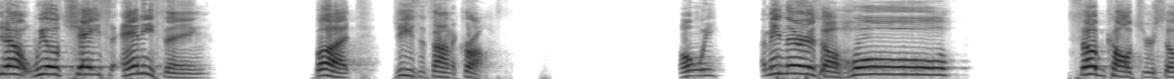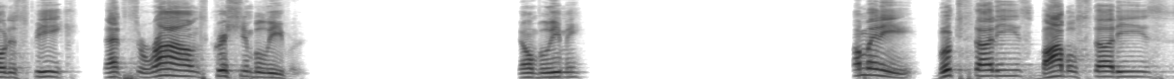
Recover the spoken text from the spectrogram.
You know, we'll chase anything but Jesus on a cross. Won't we? I mean, there is a whole subculture, so to speak, that surrounds Christian believers. Don't believe me? How many book studies, Bible studies,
